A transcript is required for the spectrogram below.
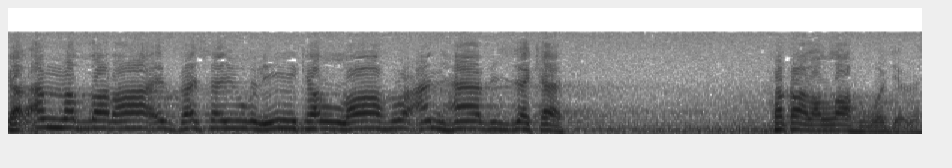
قال أما الضرائب فسيغنيك الله عنها بالزكاة. فقال الله وجبت.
